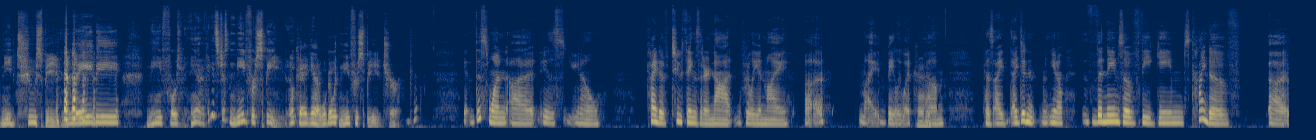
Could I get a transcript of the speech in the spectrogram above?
Need to speed. Maybe. Need for speed. Yeah, I think it's just need for speed. Okay, yeah, we'll go with need for speed. Sure. Yeah, this one uh, is, you know, kind of two things that are not really in my uh, my bailiwick. Um, because I I didn't, you know, the names of the games kind of uh,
